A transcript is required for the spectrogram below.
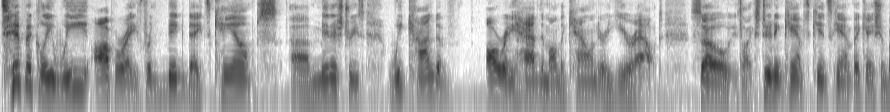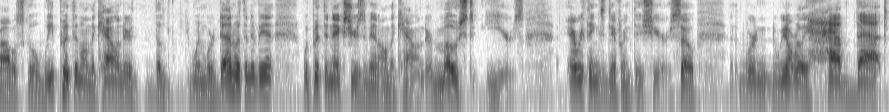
Typically, we operate for big dates, camps, uh, ministries. We kind of already have them on the calendar a year out. So it's like student camps, kids camp, vacation Bible school. We put them on the calendar. The when we're done with an event, we put the next year's event on the calendar. Most years, everything's different this year. So we're we don't really have that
